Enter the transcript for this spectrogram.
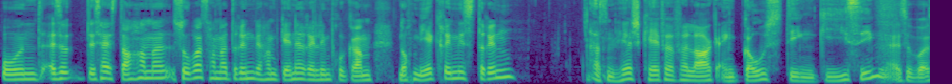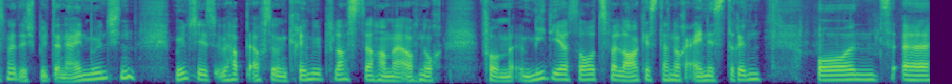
Und also das heißt, da haben wir sowas haben wir drin. Wir haben generell im Programm noch mehr Krimis drin aus dem Hirschkäfer Verlag ein Ghosting Giesing. Also weiß man, das spielt dann ein München. München ist überhaupt auch so ein Krimi-Pflaster. Haben wir auch noch vom Media Thoughts Verlag ist da noch eines drin. Und äh,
